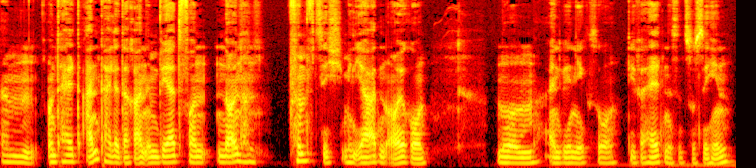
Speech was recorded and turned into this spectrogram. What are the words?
ähm, und hält Anteile daran im Wert von 59 Milliarden Euro, nur um ein wenig so die Verhältnisse zu sehen.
